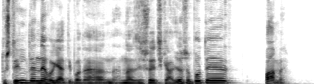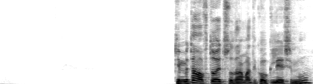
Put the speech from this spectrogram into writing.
Του στυλ δεν έχω για τίποτα να, να ζήσω έτσι κι αλλιώς, οπότε πάμε. Και μετά αυτό έτσι το δραματικό κλείσιμο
